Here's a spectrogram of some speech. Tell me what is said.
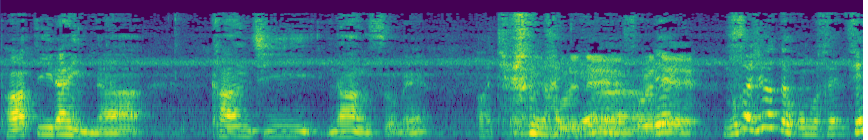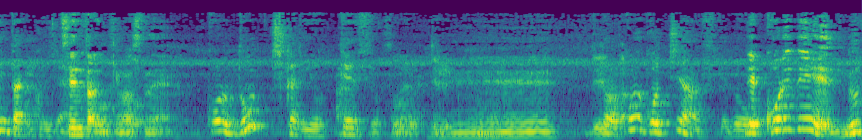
パーティーラインな感じなんですよねパーティーそれラインね。でそれで昔だったらこのセセンターに来るじゃないセンターに来ますね。これどっちかに寄ってんすよこれ。ってる。へでだからこれこっちなんですけど。えでこれで塗っ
